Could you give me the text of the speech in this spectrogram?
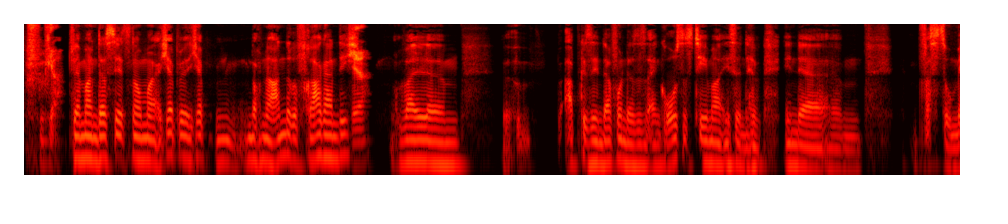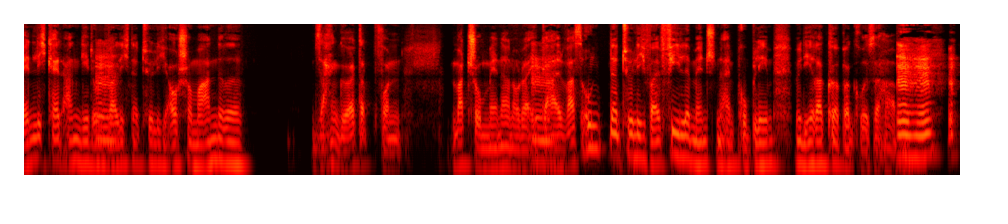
ja. Wenn man das jetzt nochmal, ich habe ich hab noch eine andere Frage an dich, ja. weil ähm, äh, abgesehen davon, dass es ein großes Thema ist in der, in der ähm, was so Männlichkeit angeht und mhm. weil ich natürlich auch schon mal andere Sachen gehört habe von Macho-Männern oder mhm. egal was und natürlich, weil viele Menschen ein Problem mit ihrer Körpergröße haben. Mhm.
